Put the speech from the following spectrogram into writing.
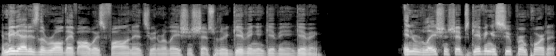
And maybe that is the role they've always fallen into in relationships where they're giving and giving and giving. In relationships, giving is super important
